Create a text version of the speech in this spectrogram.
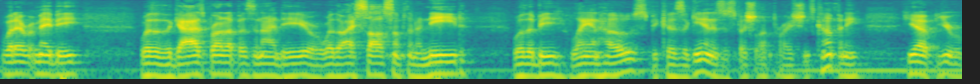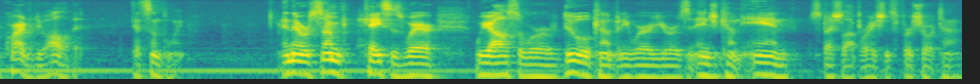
whatever it may be, whether the guys brought it up as an idea or whether I saw something a need, whether it be laying hose, because again, as a special operations company, you have, you're required to do all of it at some point. And there were some cases where we also were a dual company where you're as an engine company and special operations for a short time.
